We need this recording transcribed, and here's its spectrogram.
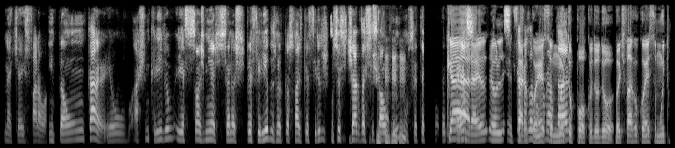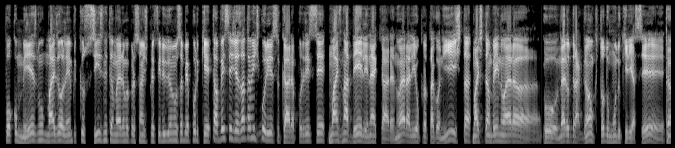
né, que é esse faraó. Então, cara, eu acho incrível e essas são as minhas cenas preferidas, meus personagens preferidos. Não sei se o Thiago vai citar algum, não sei até Cara, eu, eu, cara, eu conheço muito pouco, Dudu. Vou te falar que eu conheço muito pouco mesmo, mas eu lembro que o Cisne também era meu personagem preferido e eu não sabia por quê. Talvez seja exatamente por isso, cara, por ele ser mais na dele, né, cara? Não era ali o protagonista, mas também não era o, não era o dragão que todo mundo queria ser. Então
